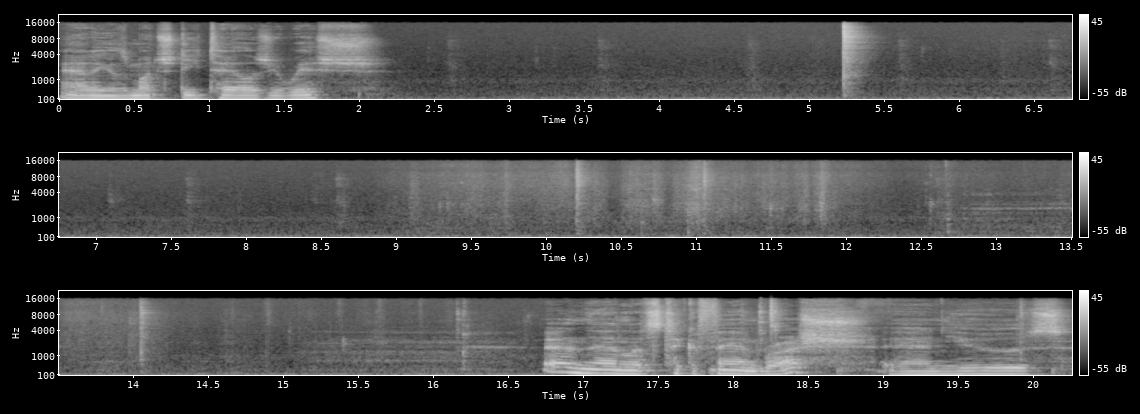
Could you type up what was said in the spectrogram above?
Adding as much detail as you wish. And then let's take a fan brush and use,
